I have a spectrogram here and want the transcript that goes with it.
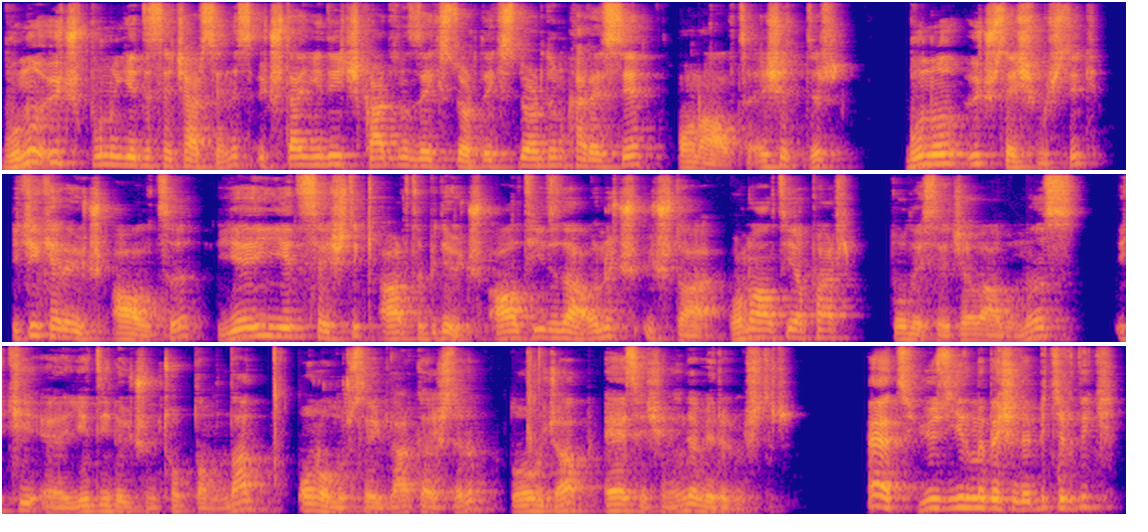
bunu 3 bunu 7 seçerseniz 3'ten 7'yi çıkardınız eksi 4. Eksi 4'ün karesi 16 eşittir. Bunu 3 seçmiştik. 2 kere 3 6. Y'yi 7 seçtik artı bir de 3. 6 7 daha 13 3 daha 16 yapar. Dolayısıyla cevabımız 2, 7 ile 3'ün toplamından 10 olur sevgili arkadaşlarım. Doğru cevap E seçeneğinde verilmiştir. Evet 125'i de bitirdik.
